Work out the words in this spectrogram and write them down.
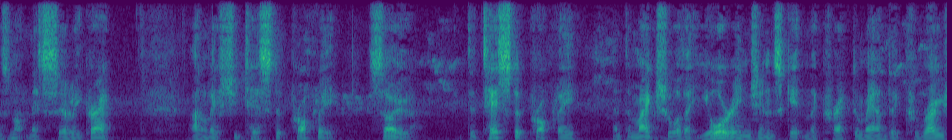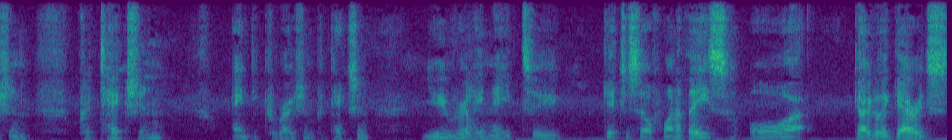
is not necessarily crap unless you test it properly. So to test it properly and to make sure that your engine's getting the correct amount of corrosion protection anti-corrosion protection you really need to get yourself one of these or go to a garage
